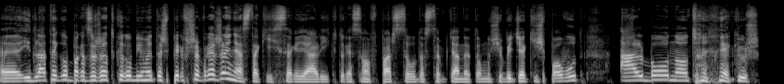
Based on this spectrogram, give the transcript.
E, I dlatego bardzo rzadko robimy też pierwsze wrażenia z takich seriali, które są w paczce udostępniane. To musi być jakiś powód, albo no to jak już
